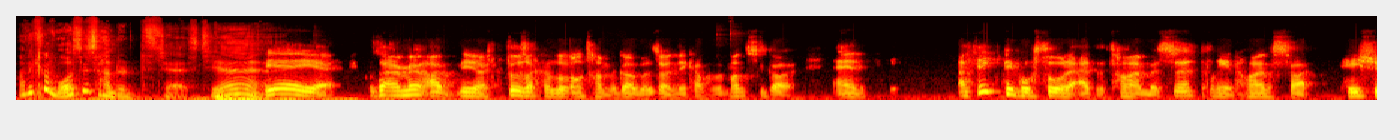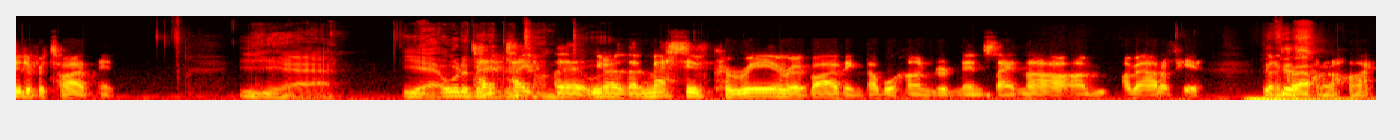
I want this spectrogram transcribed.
I think it was his 100th test, yeah. Yeah, yeah. Because I remember, I, you know, it feels like a long time ago, but it was only a couple of months ago. And I think people thought it at the time, but certainly in hindsight, he should have retired then. Yeah. Yeah, it would have been Take, a good take the, you know, the massive career reviving double hundred, and then say, "No, I'm, I'm out of here. I'm going go Because- out on a high."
